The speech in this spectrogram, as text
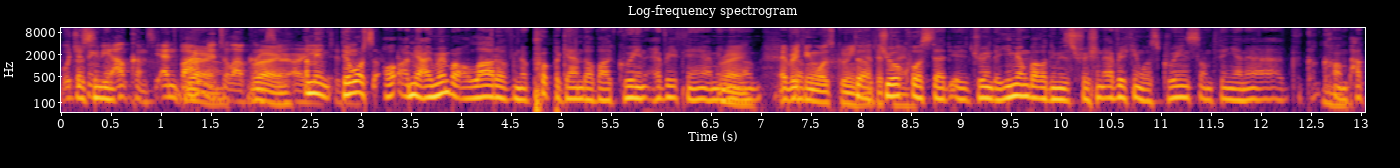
What do you're Because, the outcomes, the environmental outcomes Right. are, are I mean, there be- was. I mean, I remember a lot of you know propaganda about green everything. I mean, Right. you know, Everything the, was green The at the joke time. was that uh, during the Lee Myung-bak administration, everything was green something, and uh, c- come Park,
